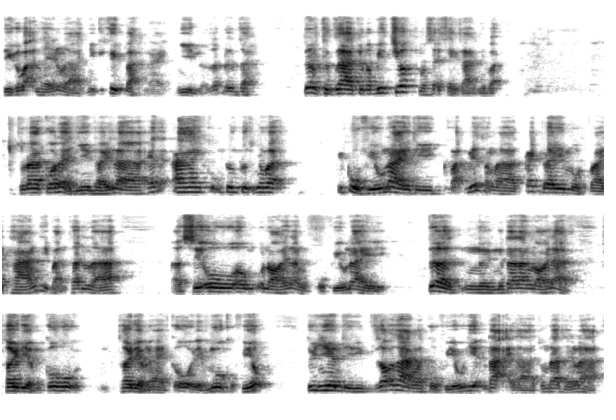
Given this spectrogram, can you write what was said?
thì các bạn thấy là những cái kịch bản này nhìn nó rất đơn giản. Tức là thực ra chúng ta biết trước nó sẽ xảy ra như vậy. Chúng ta có thể nhìn thấy là SSI cũng tương tự như vậy. Cái cổ phiếu này thì các bạn biết rằng là cách đây một vài tháng thì bản thân là Ờ, uh, CEO ông có nói rằng cổ phiếu này tức là người, người ta đang nói là thời điểm cơ hội thời điểm này cơ hội để mua cổ phiếu. Tuy nhiên thì rõ ràng là cổ phiếu hiện tại là chúng ta thấy là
